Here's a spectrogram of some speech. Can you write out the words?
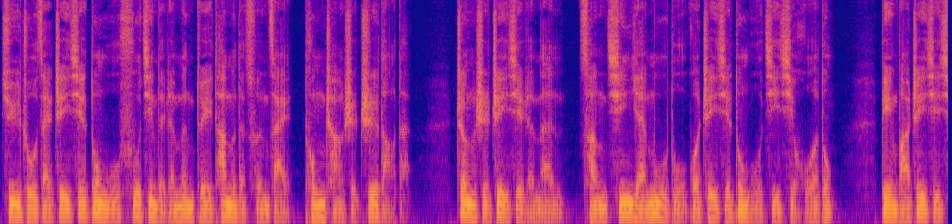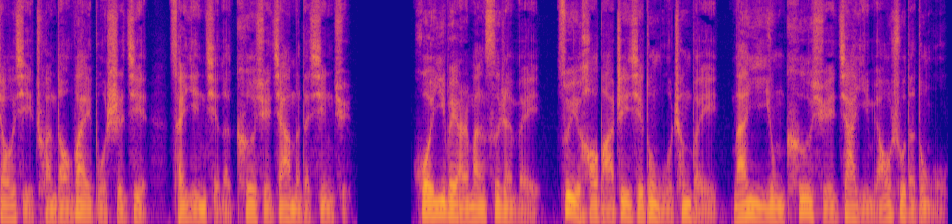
居住在这些动物附近的人们对他们的存在通常是知道的。正是这些人们曾亲眼目睹过这些动物及其活动，并把这些消息传到外部世界，才引起了科学家们的兴趣。霍伊维尔曼斯认为，最好把这些动物称为难以用科学加以描述的动物。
